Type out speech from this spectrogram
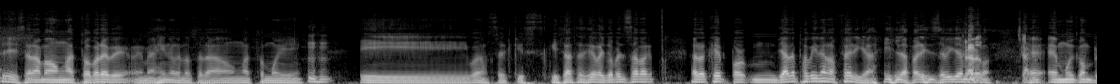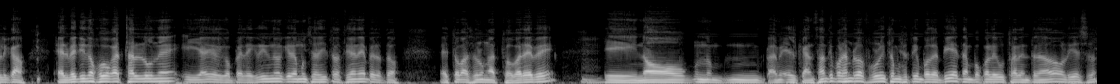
Sí, será más un acto breve, me imagino que no será un acto muy y bueno, quizás se cierre. Yo pensaba, claro, es que mm, ya después viene la feria y la feria en Sevilla es, muy complicado. El Betis no juega hasta el lunes y ya yo digo, Pellegrino quiere muchas situaciones, pero todo, esto va a ser un acto breve mm. y no, mm, el cansancio por ejemplo los futbolistas mucho tiempo de pie tampoco le gusta al entrenador y eso.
